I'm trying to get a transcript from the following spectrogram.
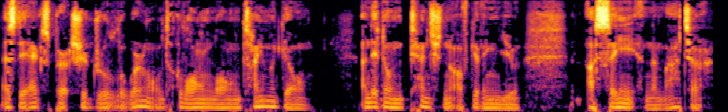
as the experts, should rule the world a long, long time ago. And they had no intention of giving you a say in the matter.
